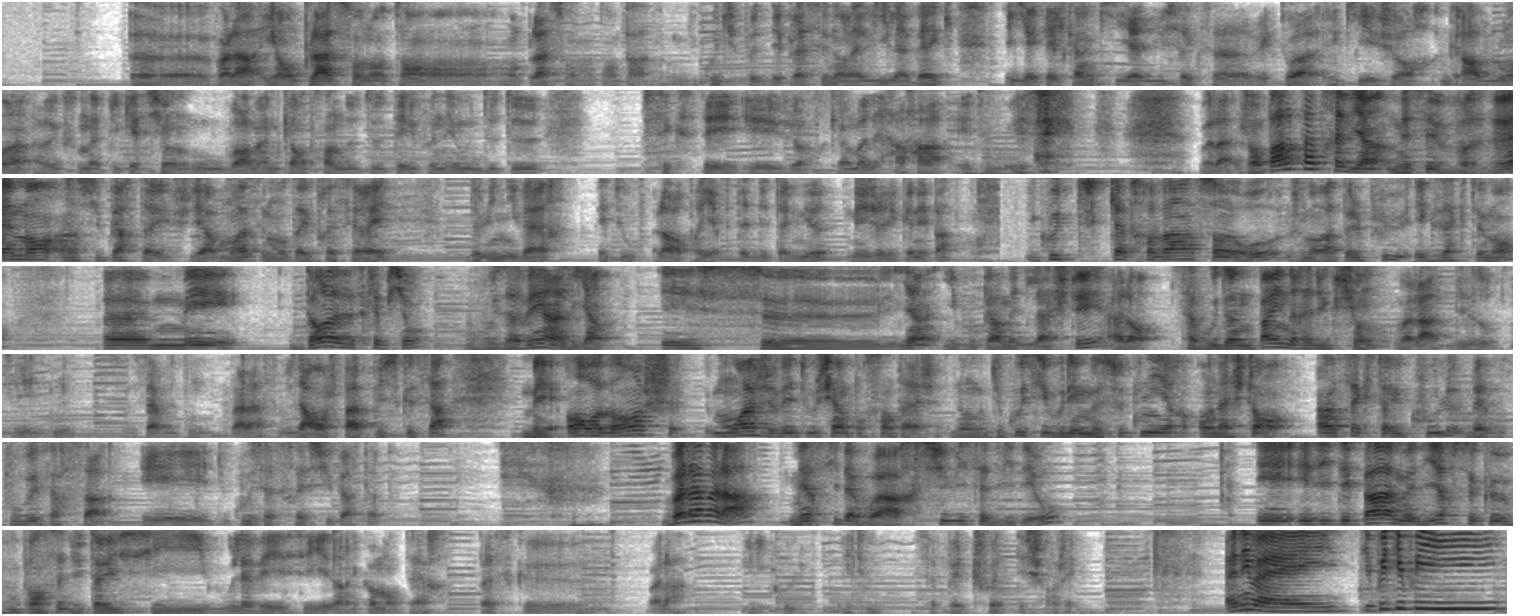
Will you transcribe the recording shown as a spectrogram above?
Euh, voilà, et en place, on l'entend, en place, on l'entend pas. Du coup, tu peux te déplacer dans la ville avec, et il y a quelqu'un qui a du sexe avec toi et qui est genre grave loin avec son application, ou voire même qui est en train de te téléphoner ou de te sexter et genre qui est en mode haha et tout. Et c'est voilà j'en parle pas très bien mais c'est vraiment un super toy. Je veux dire moi c'est mon toy préféré de l'univers et tout. Alors après il y a peut-être des toys mieux mais je les connais pas. Il coûte 80 100 euros je me rappelle plus exactement. Euh, mais dans la description vous avez un lien et ce lien, il vous permet de l'acheter. Alors, ça vous donne pas une réduction, voilà, désolé, ça, vous, voilà, ça vous arrange pas plus que ça. Mais en revanche, moi, je vais toucher un pourcentage. Donc, du coup, si vous voulez me soutenir en achetant un sextoy cool, ben, vous pouvez faire ça. Et du coup, ça serait super top. Voilà, voilà, merci d'avoir suivi cette vidéo. Et n'hésitez pas à me dire ce que vous pensez du toy si vous l'avez essayé dans les commentaires. Parce que, voilà, il est cool et tout. Ça peut être chouette d'échanger. Anyway, tipi tipi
